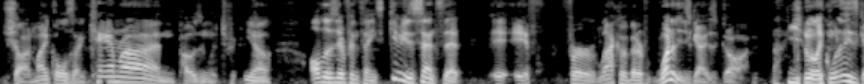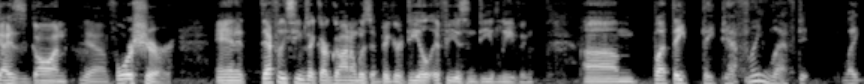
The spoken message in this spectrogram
Shawn Michaels on camera and posing with, you know, all those different things. Give you the sense that if, for lack of a better, one of these guys is gone. you know, like one of these guys is gone Yeah. for sure. And it definitely seems like Gargano was a bigger deal if he is indeed leaving. Um, but they they definitely left it like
